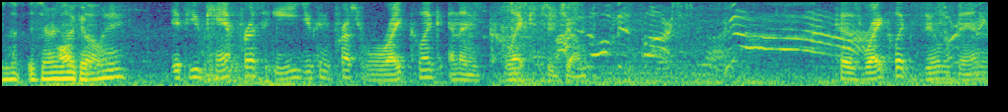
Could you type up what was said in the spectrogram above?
Isn't that, is there another good Also- way? If you can't press E, you can press right click and then click to jump. Love this part. Because right click zooms in and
